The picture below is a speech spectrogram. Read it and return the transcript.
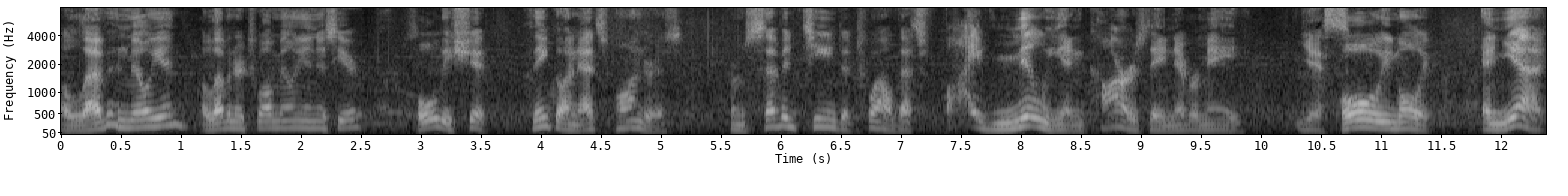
11 million, 11 or 12 million this year. Holy shit. Think on that's ponderous. From 17 to 12, that's 5 million cars they never made. Yes. Holy moly. And yet,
